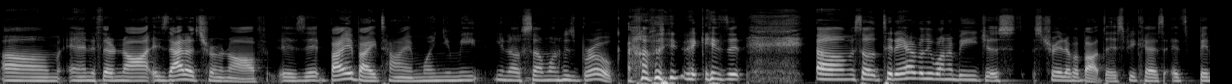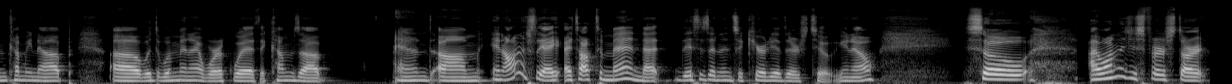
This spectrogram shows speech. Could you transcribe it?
Um, and if they're not is that a turn off is it bye bye time when you meet you know someone who's broke? Like is it um, so today i really want to be just straight up about this because it's been coming up uh, with the women i work with. It comes up. And um and honestly I, I talk to men that this is an insecurity of theirs too you know? So i want to just first start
